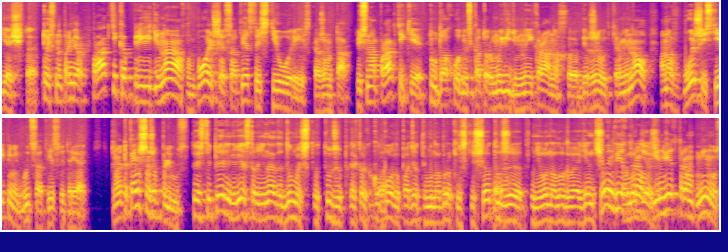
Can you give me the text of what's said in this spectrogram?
я считаю. То есть, например, практика приведена в большее соответствие с теорией, скажем так. То есть, на практике ту доходность, которую мы видим на экранах биржевых терминалов, она в большей степени будет соответствовать реальности. Ну, это, конечно же, плюс. То есть, теперь инвестору не надо думать, что тут же, как только купон да. упадет ему на брокерский счет, да. тут же у него налоговый агент ну, инвесторам, инвесторам минус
